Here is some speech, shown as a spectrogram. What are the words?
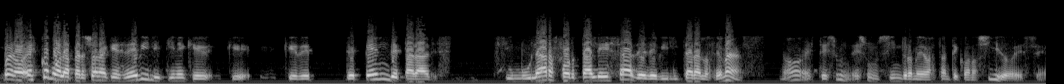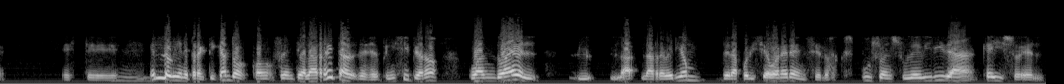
bueno es como la persona que es débil y tiene que que, que depende para simular fortaleza de debilitar a los demás ¿no? Este es un, es un síndrome bastante conocido ese. Este, mm. Él lo viene practicando con, frente a la reta desde el principio, ¿no? Cuando a él la, la rebelión de la policía bonaerense lo expuso en su debilidad, ¿qué hizo él?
